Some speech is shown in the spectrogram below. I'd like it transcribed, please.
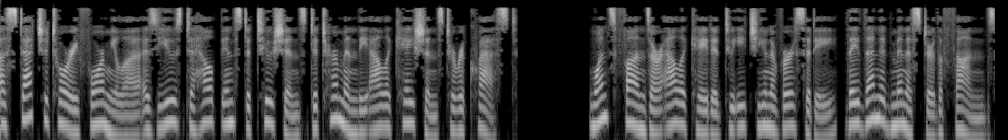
A statutory formula is used to help institutions determine the allocations to request. Once funds are allocated to each university, they then administer the funds.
